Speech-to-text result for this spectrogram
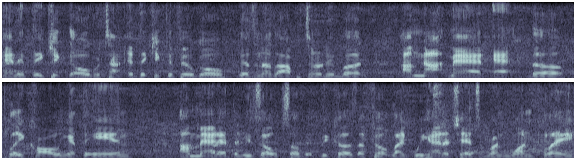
and if they kick the overtime, if they kick the field goal, there's another opportunity. But I'm not mad at the play calling at the end. I'm mad at the results of it because I felt like we had a chance to run one play.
